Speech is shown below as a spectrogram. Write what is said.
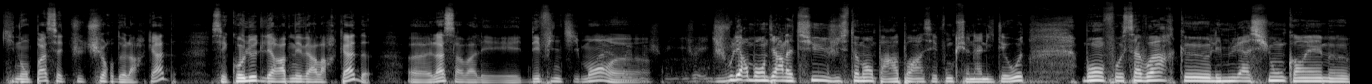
qui n'ont pas cette culture de l'arcade, c'est qu'au lieu de les ramener vers l'arcade, euh, là, ça va les définitivement. euh, Je voulais rebondir là-dessus justement par rapport à ces fonctionnalités ou autres. Bon, faut savoir que l'émulation quand même, euh,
